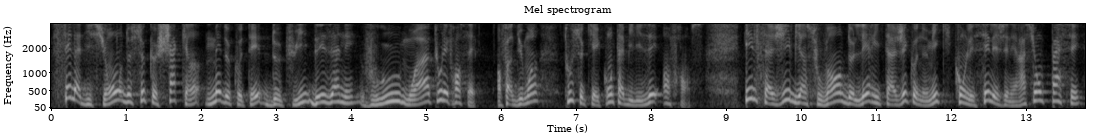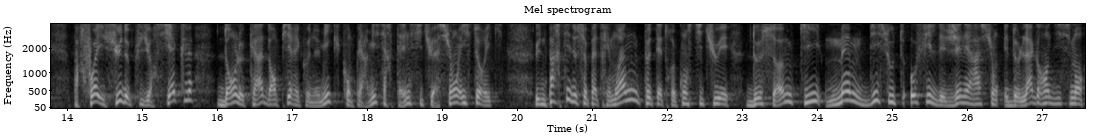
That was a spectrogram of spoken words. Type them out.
C'est l'addition de ce que chacun met de côté depuis des années. Vous, moi, tous les Français. Enfin, du moins, tout ce qui est comptabilisé en France. Il s'agit bien souvent de l'héritage économique qu'ont laissé les générations passées, parfois issus de plusieurs siècles, dans le cas d'empires économiques qu'ont permis certaines situations historiques. Une partie de ce patrimoine peut être constituée de sommes qui, même dissoutes au fil des générations et de l'agrandissement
